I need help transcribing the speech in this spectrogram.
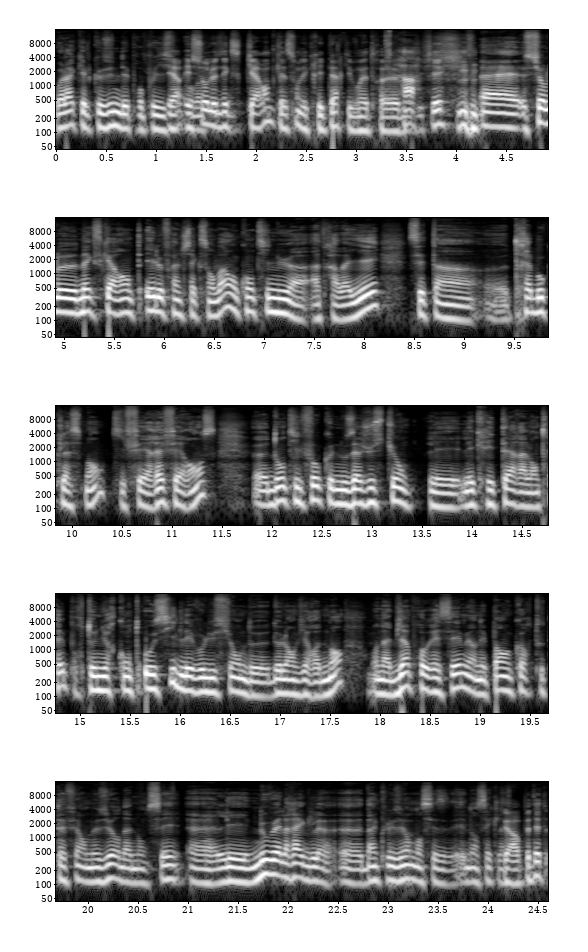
Voilà quelques-unes des propositions et, sur le Next 40, quels sont les critères qui vont être euh, ah. modifiés euh, Sur le Next 40 et le French Tech 120, on continue à, travailler. C'est un euh, très beau classement qui fait référence, dont il faut que nous ajustions les, critères à l'entrée pour tenir compte aussi de l'évolution de, l'environnement. On a bien progressé, mais on n'est pas encore tout à fait en mesure d'annoncer les nouvelles règles d'inclusion dans ces, classes. Alors peut-être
